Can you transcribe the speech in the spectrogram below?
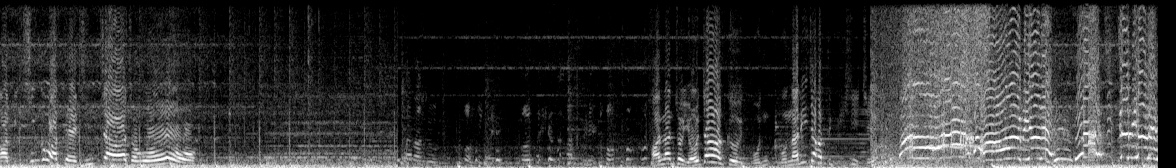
아 미친 거 같아 진짜 저거 살아도 어떻게 어떻게 살았어 이거? 아 난 저 여자 그 모, 모나리자 같은 귀신이 제일 싫어 아, 아 미안해 아 진짜 미안해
